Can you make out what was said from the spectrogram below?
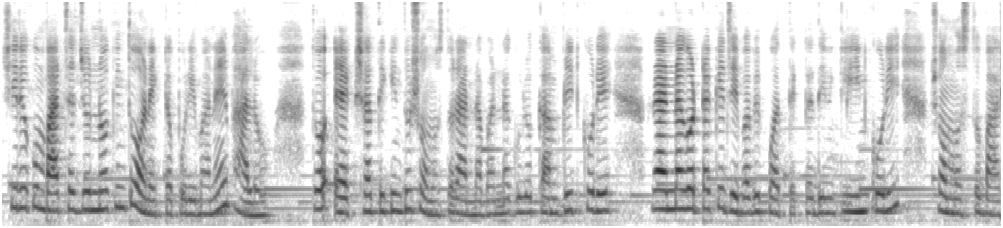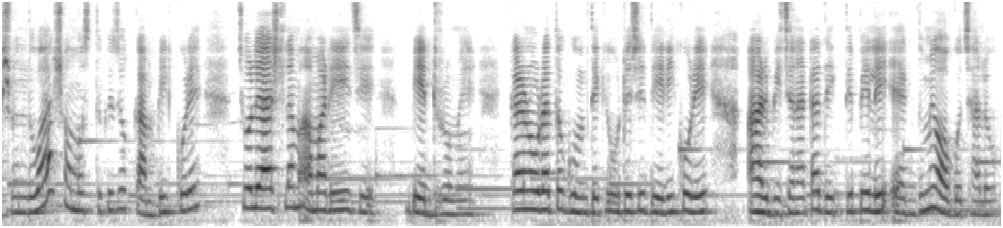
সেরকম বাচ্চার জন্য কিন্তু অনেকটা পরিমাণে ভালো। তো একসাথে কিন্তু সমস্ত রান্নাবান্নাগুলো কমপ্লিট করে রান্নাঘরটাকে যেভাবে প্রত্যেকটা দিন ক্লিন করি, সমস্ত বাসন ধোয়া, সমস্ত কিছু কমপ্লিট করে চলে আসলাম আমার এই যে বেডরুমে কারণ ওরা তো ঘুম থেকে উঠেছে দেরি করে, আর বিছানাটা দেখতে পেলে একদমই অগোছালো।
